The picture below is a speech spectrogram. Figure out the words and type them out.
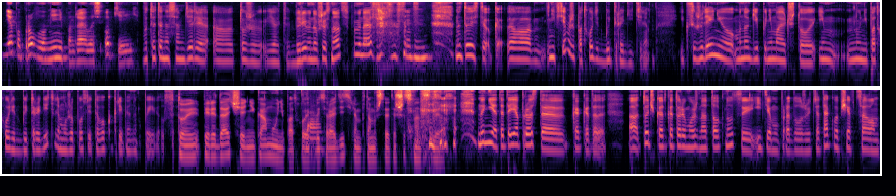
я попробовала, мне не понравилось, окей. Вот это, на самом деле, э, тоже, я это беременна в 16 вспоминаю сразу. Ну, то есть э, не всем же подходит быть родителем. И, к сожалению, многие понимают, что им ну, не подходит быть родителем уже после того, как ребенок появился. В той передаче никому не подходит да. быть родителем, потому что это 16 лет. Ну нет, это я просто, как это, а, точка, от которой можно оттолкнуться и тему продолжить. А так вообще в целом,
